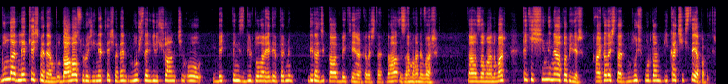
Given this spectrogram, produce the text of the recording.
Bunlar netleşmeden, bu dava süreci netleşmeden Lunch'la ilgili şu an için o beklediğiniz 1 dolar hedeflerini birazcık daha bekleyin arkadaşlar. Daha zamanı var. Daha zamanı var. Peki şimdi ne yapabilir? Arkadaşlar Lunch buradan birkaç x de yapabilir.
